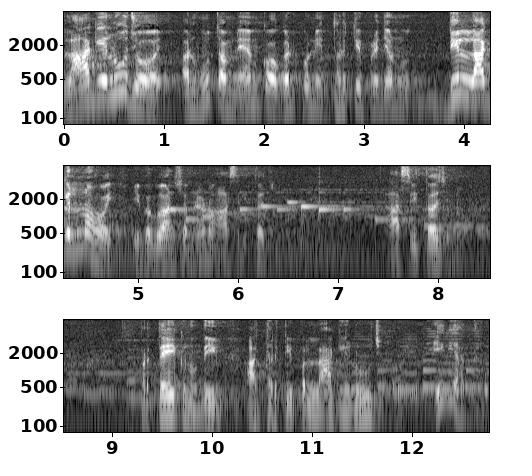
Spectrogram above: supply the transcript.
લાગેલું જ હોય અને હું તમને એમ કહું, ગઢપુરની ધરતી પર જેનું દિલ લાગેલું ન હોય, એ ભગવાન સ્વામિનારાયણ આશ્રિત જ આશ્રિત જ ન પ્રત્યેકનું દિલ આ ધરતી પર લાગેલું જ હોય, એવી આ ધરતી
